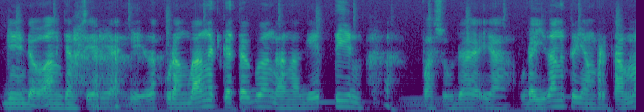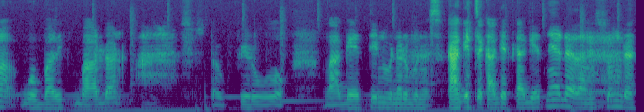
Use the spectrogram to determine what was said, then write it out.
gini doang jump scare ya. Gila, kurang banget kata gua nggak ngagetin. Pas udah ya udah hilang tuh yang pertama gua balik badan ah astagfirullah ngagetin bener-bener. Kaget sekaget kagetnya ada langsung dah.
